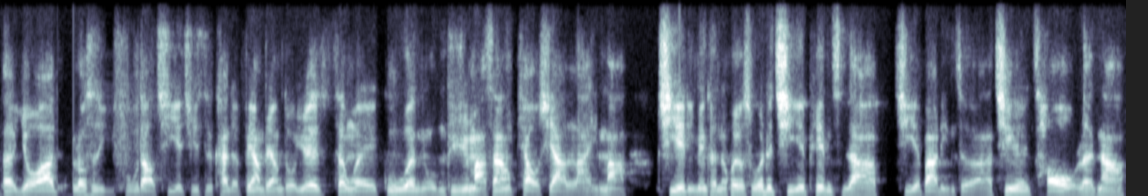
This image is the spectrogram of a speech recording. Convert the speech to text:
呃，有啊，都是以辅导企业，其实看的非常非常多，因为身为顾问，我们必须马上跳下来嘛。企业里面可能会有所谓的企业骗子啊、企业霸凌者啊、企业超偶人啊，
